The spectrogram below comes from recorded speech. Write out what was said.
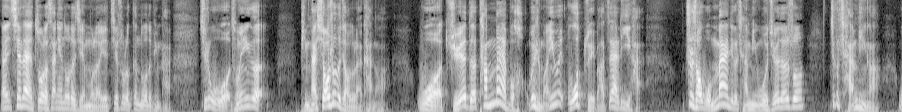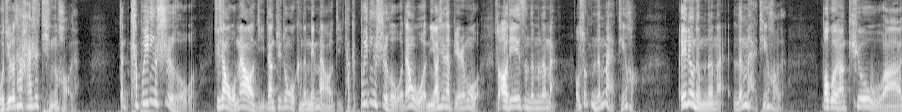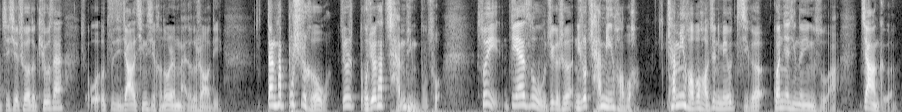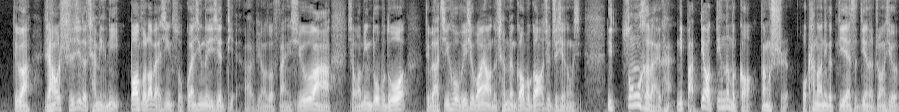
那现在做了三年多的节目了，也接触了更多的品牌。其实我从一个品牌销售的角度来看的话，我觉得它卖不好。为什么？因为我嘴巴再厉害，至少我卖这个产品，我觉得说这个产品啊，我觉得它还是挺好的。但它不一定适合我。就像我卖奥迪，但最终我可能没买奥迪，它不一定适合我。但我你要现在别人问我说奥迪 A 四能不能买，我说能买挺好。A 六能不能买？能买挺好的。包括像 Q 五啊这些车子，Q 三，我我自己家的亲戚很多人买的都是奥迪，但是它不适合我，就是我觉得它产品不错，所以 DS 五这个车，你说产品好不好？产品好不好？这里面有几个关键性的因素啊，价格对吧？然后实际的产品力，包括老百姓所关心的一些点啊，比方说返修啊，小毛病多不多，对吧？今后维修保养的成本高不高？就这些东西，你综合来看，你把调定那么高，当时我看到那个 DS 店的装修。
